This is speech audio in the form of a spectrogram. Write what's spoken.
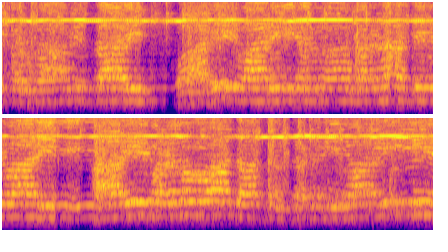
करुणा विस्तारी वारी वारी जन्मा मरणाची वारी. हरी पडलो आता संकट निवारी.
